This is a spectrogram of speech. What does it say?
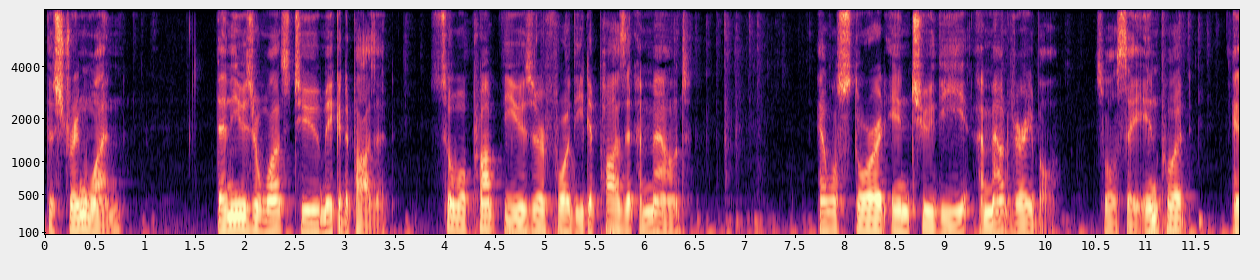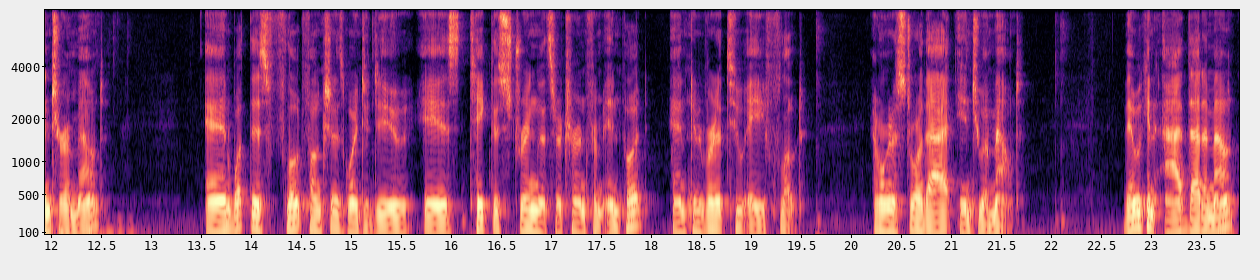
the string one, then the user wants to make a deposit. So we'll prompt the user for the deposit amount and we'll store it into the amount variable. So we'll say input, enter amount. And what this float function is going to do is take the string that's returned from input and convert it to a float. And we're going to store that into amount. Then we can add that amount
